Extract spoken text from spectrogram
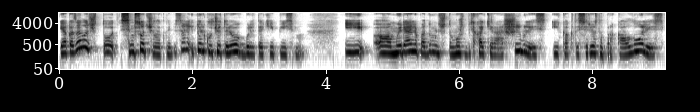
И оказалось, что 700 человек написали, и только у четырех были такие письма. И э, мы реально подумали, что, может быть, хакеры ошиблись и как-то серьезно прокололись.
